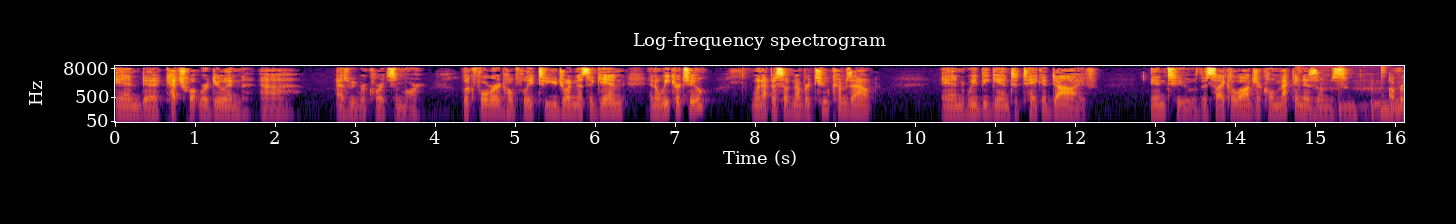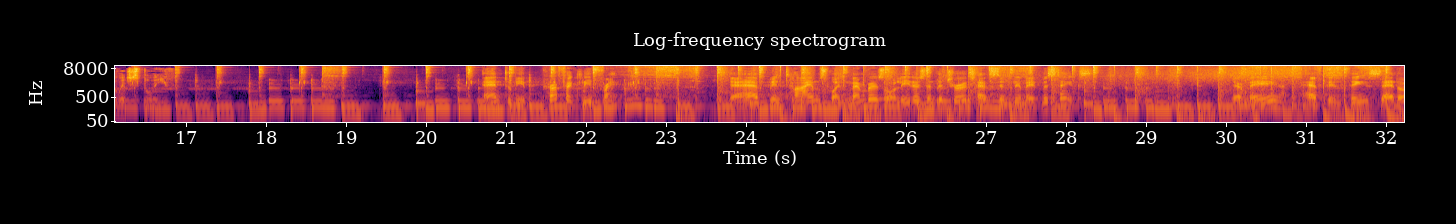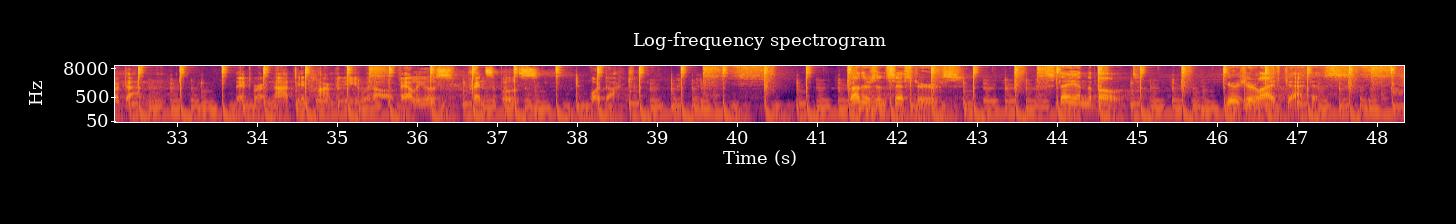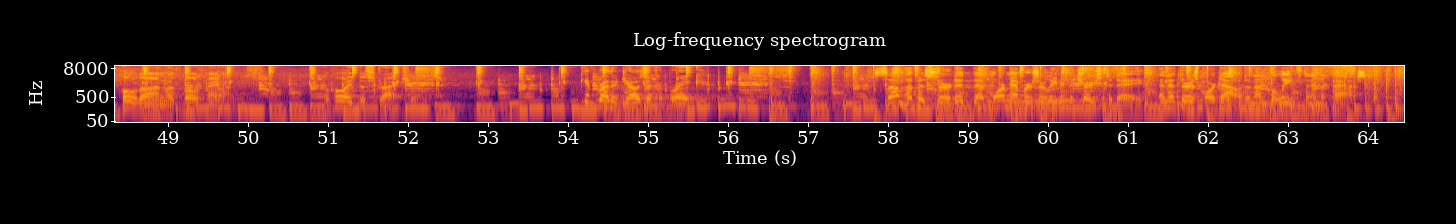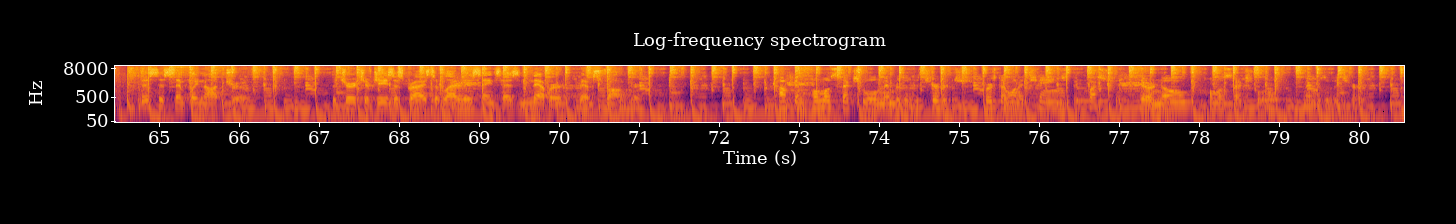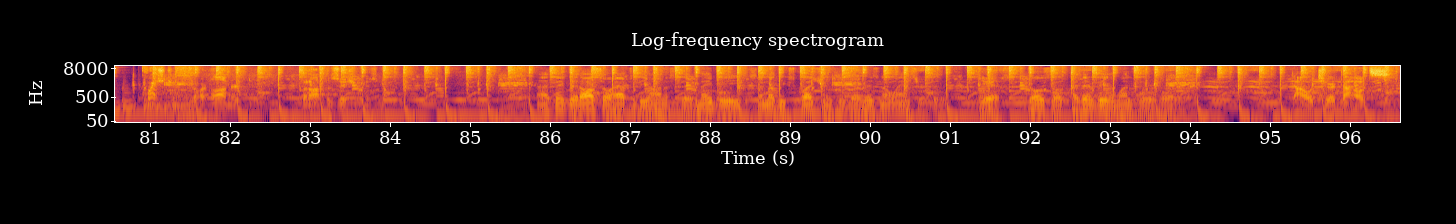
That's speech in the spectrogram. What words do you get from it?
and uh, catch what we're doing uh, as we record some more. Look forward hopefully to you joining us again in a week or two when episode number two comes out and we begin to take a dive into the psychological mechanisms of religious belief. And to be perfectly frank, There have been times when members or leaders in the church have simply made mistakes. There may have been things said or done that were not in harmony with our values, principles, or doctrine. Brothers and sisters, stay in the boat. Use your life jackets. Hold on with both hands. Avoid distractions. Give Brother Joseph a break. Some have asserted that more members are leaving the church today and that there is more doubt and unbelief than in the past. This is simply not true. The Church of Jesus Christ of Latter day Saints has never been stronger. How can homosexual members of the church? First, I want to change the question. There are no homosexual members of the church. Questions are honored, but opposition is not. I think we'd also have to be honest. There may be some of these questions that there is no answer to. Yes. Those, I think, would be the ones we avoid. Doubt your doubts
